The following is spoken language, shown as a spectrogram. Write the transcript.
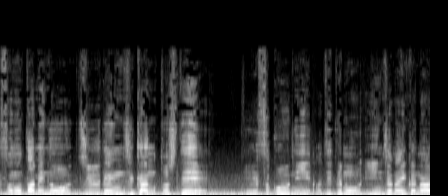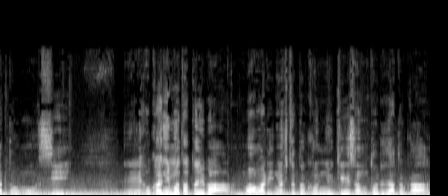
そのための充電時間として、そこに当ててもいいんじゃないかなと思うし、他にも例えば周りの人とコミュニケーション取るだとか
